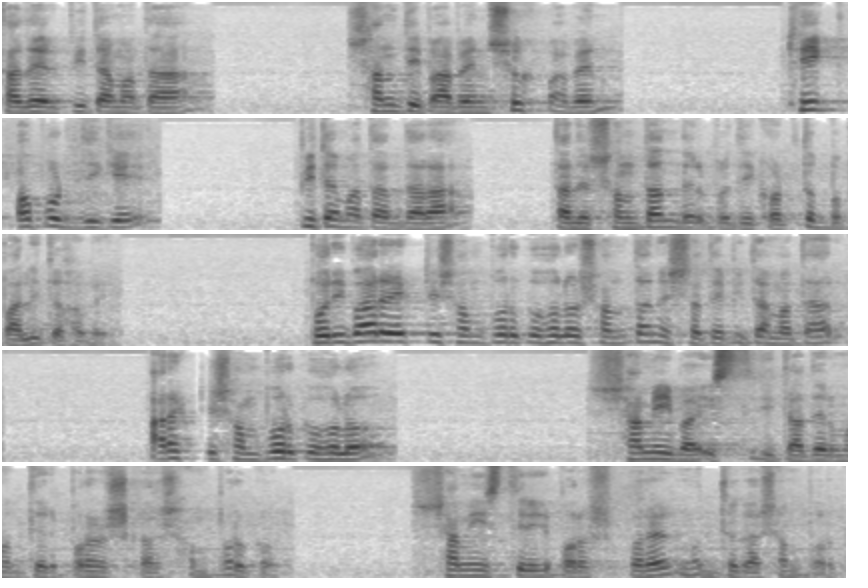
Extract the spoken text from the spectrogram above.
তাদের পিতামাতা শান্তি পাবেন, সুখ পাবেন। ঠিক অপর দিকে পিতামাতার দ্বারা তাদের সন্তানদের প্রতি কর্তব্য পালিত হবে। পরিবারের একটি সম্পর্ক হলো সন্তানের সাথে পিতামাতার। আরেকটি সম্পর্ক হলো স্বামী বা স্ত্রী তাদের মধ্যে পরস্পর সম্পর্ক। স্বামী স্ত্রীর পরস্পরের মধ্যকার সম্পর্ক।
